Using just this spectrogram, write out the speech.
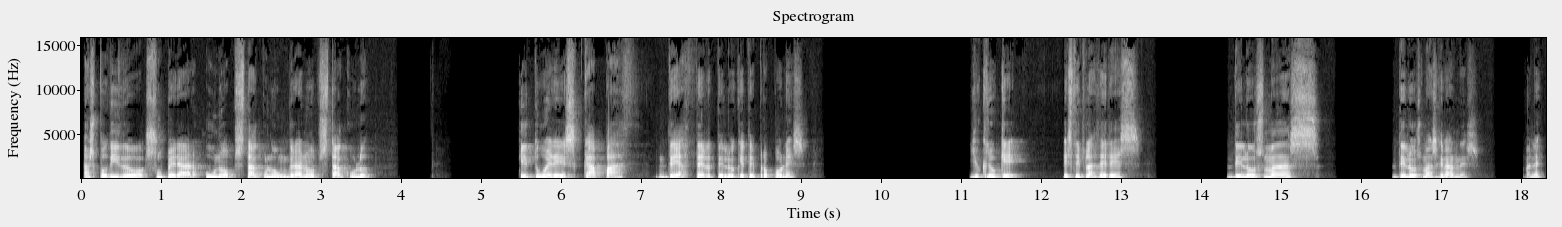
has podido superar un obstáculo, un gran obstáculo, que tú eres capaz de hacerte lo que te propones, yo creo que este placer es de los más de los más grandes, ¿vale?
